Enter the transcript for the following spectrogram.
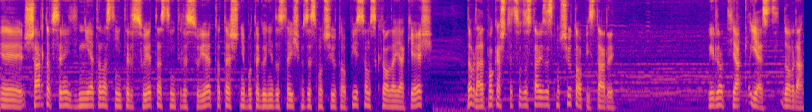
Yy, Shard of Serenity nie, to nas nie interesuje, to nas nie interesuje, to też nie, bo tego nie dostaliśmy ze Smoczej Utopii, są scrolle jakieś. Dobra, ale pokaż te, co dostałeś ze Smoczej Utopii, stary. Mirotia, jest, dobra.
